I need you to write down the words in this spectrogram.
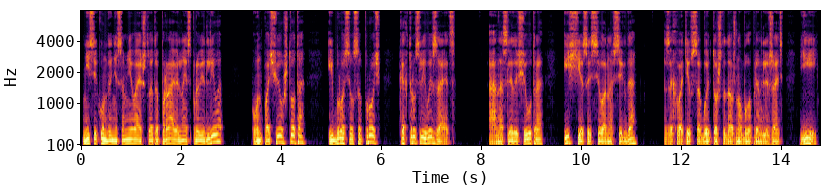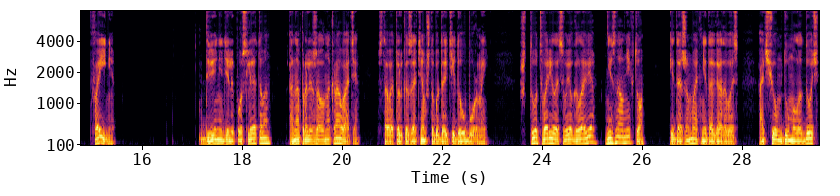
ни секунды не сомневаясь, что это правильно и справедливо, он почуял что-то и бросился прочь, как трусливый заяц. А на следующее утро исчез из села навсегда, захватив с собой то, что должно было принадлежать ей, Фаине. Две недели после этого она пролежала на кровати, вставая только за тем, чтобы дойти до уборной. Что творилось в ее голове, не знал никто, и даже мать не догадывалась, о чем думала дочь,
